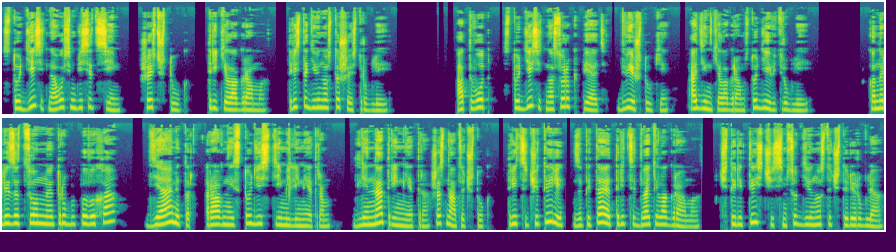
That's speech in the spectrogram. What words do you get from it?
110 на 87, 6 штук, 3 килограмма, 396 рублей. Отвод 110 на 45, 2 штуки, 1 килограмм, 109 рублей. Канализационные трубы ПВХ, диаметр равный 110 мм, длина 3 метра, 16 штук, 34,32 килограмма, 4794 рубля.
